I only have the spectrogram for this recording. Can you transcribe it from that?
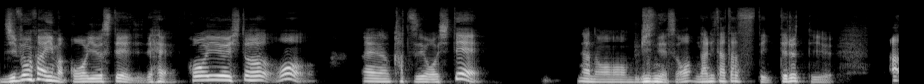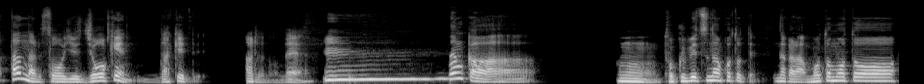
自分は今こういうステージで、こういう人を、えー活用して、あの、ビジネスを成り立たせていってるっていう、あ、単なるそういう条件だけであるので、うーん。なんか、うん、特別なことって、だからもともと、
